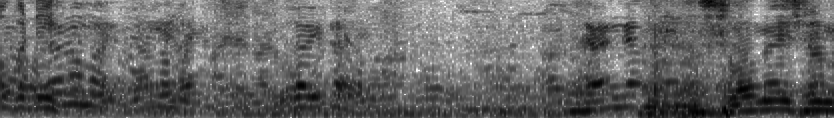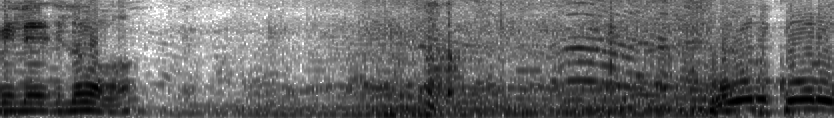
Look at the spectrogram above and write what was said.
ఒకటి సోమేశ్వరం విలేజ్లో ఊరు కూరు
